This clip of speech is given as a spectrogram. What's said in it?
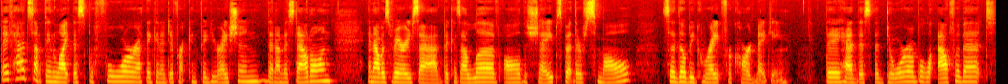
They've had something like this before, I think in a different configuration that I missed out on. And I was very sad because I love all the shapes, but they're small so they'll be great for card making. They had this adorable alphabet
